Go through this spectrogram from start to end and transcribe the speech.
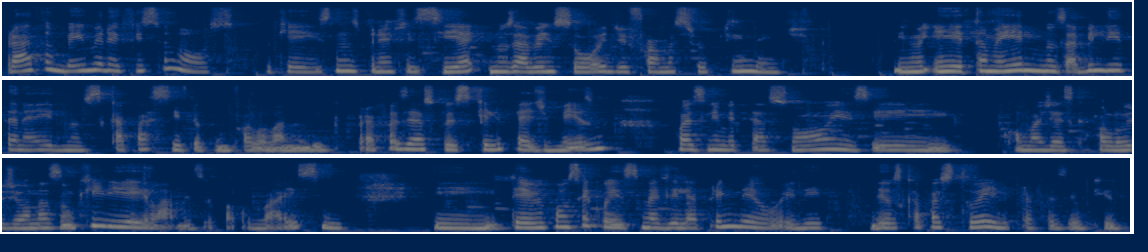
para também benefício nosso, porque isso nos beneficia, nos abençoa de forma surpreendente. E, e, também ele nos habilita, né? Ele nos capacita, como falou lá no livro, para fazer as coisas que ele pede, mesmo com as limitações e como a Jéssica falou, Jonas não queria ir lá, mas eu falo, vai sim. E teve consequências, mas ele aprendeu, ele Deus capacitou ele para fazer o que,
